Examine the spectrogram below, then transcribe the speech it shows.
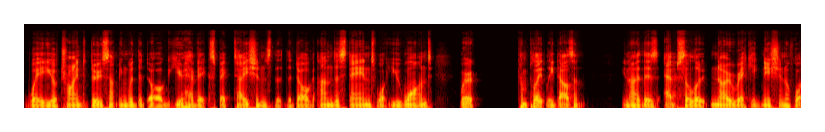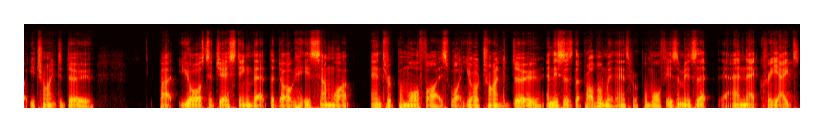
where you're trying to do something with the dog. You have expectations that the dog understands what you want, where it completely doesn't. You know, there's absolute no recognition of what you're trying to do, but you're suggesting that the dog is somewhat anthropomorphized what you're trying to do. And this is the problem with anthropomorphism is that, and that creates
